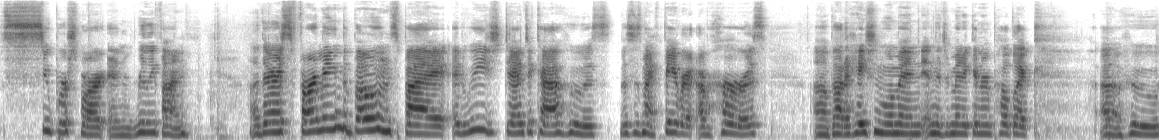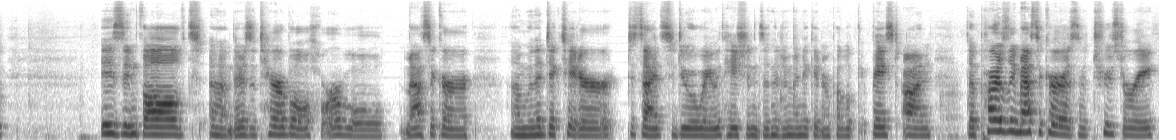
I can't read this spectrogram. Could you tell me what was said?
super smart and really fun. Uh, there's Farming the Bones by Edwige Danticat, who is this is my favorite of hers, uh, about a Haitian woman in the Dominican Republic uh, who is involved. Um, there's a terrible, horrible massacre um, when the dictator decides to do away with Haitians in the Dominican Republic based on the Parsley Massacre. It's a true story.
